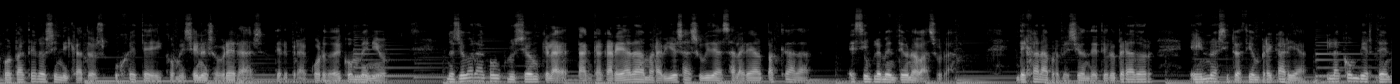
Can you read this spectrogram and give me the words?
por parte de los sindicatos UGT y comisiones obreras del preacuerdo de convenio nos lleva a la conclusión que la tan cacareada maravillosa subida salarial pactada es simplemente una basura. Deja la profesión de teleoperador en una situación precaria y la convierte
